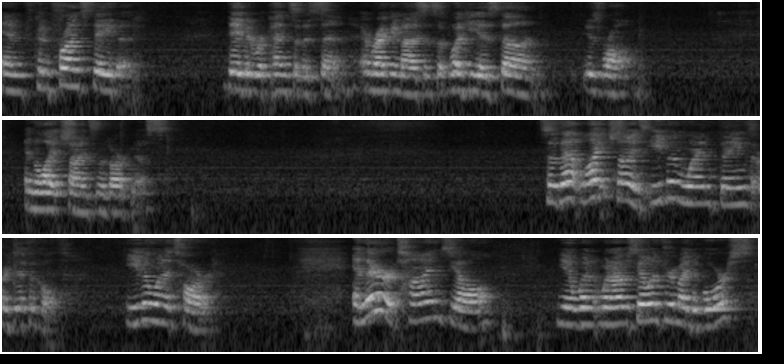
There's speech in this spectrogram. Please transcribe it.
and confronts David, David repents of his sin and recognizes that what he has done is wrong. And the light shines in the darkness. So that light shines even when things are difficult, even when it's hard. And there are times, y'all, you know, when, when I was going through my divorce,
